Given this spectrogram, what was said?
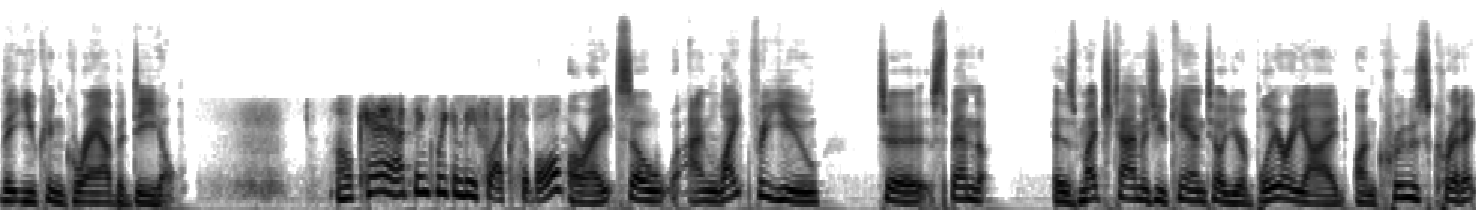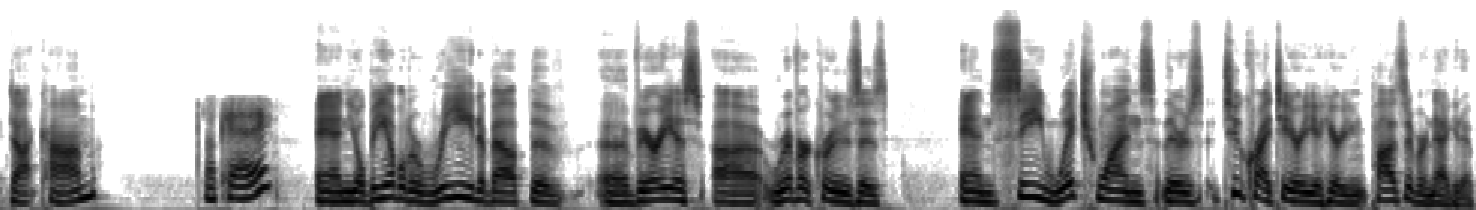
that you can grab a deal. Okay, I think we can be flexible. All right. So I'd like for you to spend as much time as you can till you're bleary eyed on cruisecritic.com. Okay. and you'll be able to read about the uh, various uh, river cruises and see which ones there's two criteria here positive or negative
